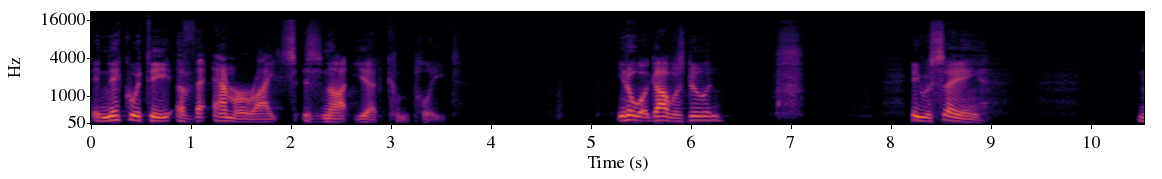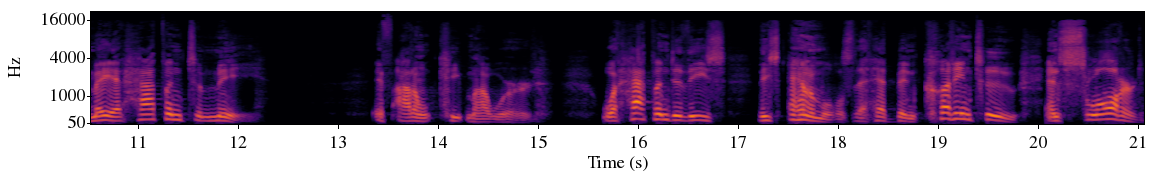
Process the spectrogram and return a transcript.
iniquity of the Amorites is not yet complete. You know what God was doing? He was saying, May it happen to me if I don't keep my word what happened to these, these animals that had been cut in two and slaughtered.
